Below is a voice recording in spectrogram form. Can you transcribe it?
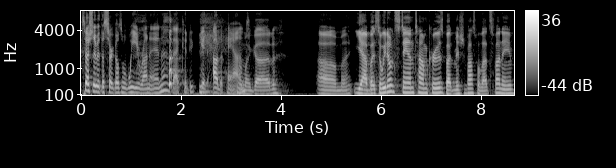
Especially with the circles we run in, that could get out of hand. Oh my god. Um. Yeah, but so we don't stand Tom Cruise, but Mission Possible. That's funny.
